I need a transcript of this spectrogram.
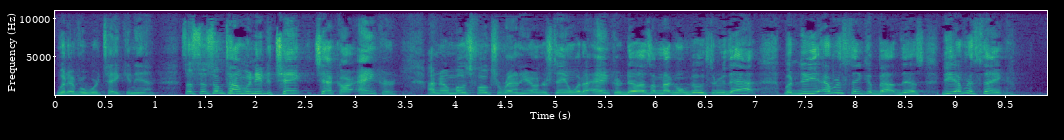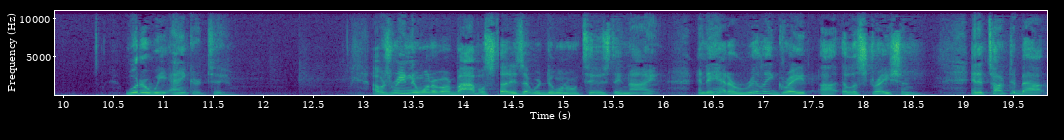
whatever we're taking in. So, so sometimes we need to check, check our anchor. I know most folks around here understand what an anchor does. I'm not going to go through that. But do you ever think about this? Do you ever think, what are we anchored to? I was reading in one of our Bible studies that we're doing on Tuesday night, and they had a really great uh, illustration. And it talked about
